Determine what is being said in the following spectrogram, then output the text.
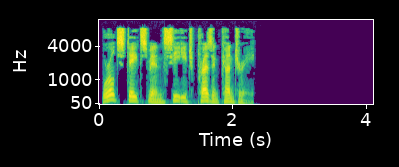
World Statesmen see each present country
